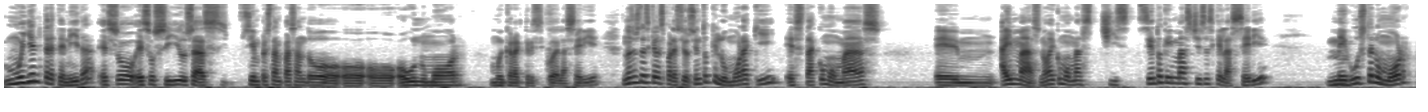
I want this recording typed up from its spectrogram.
muy entretenida, eso, eso sí, o sea, siempre están pasando o, un humor muy característico de la serie. No sé a ustedes qué les pareció, siento que el humor aquí está como más... Em, hay más, ¿no? Hay como más chistes. Siento que hay más chistes que la serie. Me gusta el humor,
